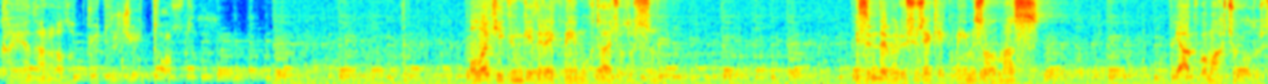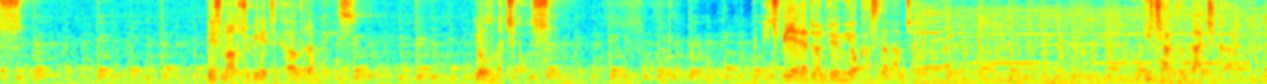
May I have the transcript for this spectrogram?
kayadan alıp götüreceği tozdur. Ola ki gün gelir ekmeğe muhtaç olursun. Bizim de bölüşecek ekmeğimiz olmaz. Yakup'a mahcup oluruz. Biz mahcubiyeti kaldıramayız. Yolun açık olsun. Hiçbir yere döndüğüm yok Aslan amca. Hiç aklından çıkarma.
